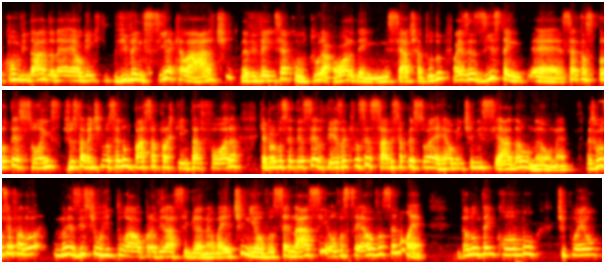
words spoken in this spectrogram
convidado né, é alguém que vivencia aquela arte, né, vivencia a cultura, a ordem iniciática, tudo, mas existem é, certas proteções justamente que você não passa para quem está fora, que é para você ter certeza que você sabe se a pessoa é realmente iniciada ou não, né? Mas como você falou, não existe um ritual para virar cigano, é uma etnia, ou você nasce, ou você é, ou você não é. Então não tem como, tipo, eu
